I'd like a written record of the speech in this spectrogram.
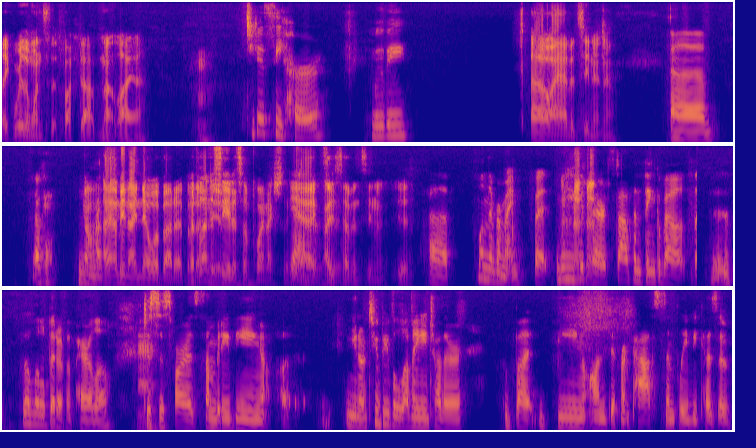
Like we're the ones that fucked up, not Lya. Did you guys see her movie? Oh, I haven't seen it now. Um, okay. Never No. I, I mean, I know about it, but I but plan to see it at some point, actually. Yeah. Yeah, haven't I just it. haven't seen it. Yeah. Uh, well, never mind. But when you get there, stop and think about the, it's a little bit of a parallel, Hmm. just as far as somebody being, uh, you know, two people loving each other, but being on different paths simply because of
